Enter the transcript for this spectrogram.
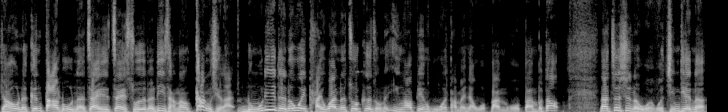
然后呢跟大陆呢在在所有的立场当中杠起来，努力的呢为台湾呢做各种的硬凹辩护。我坦白讲，我办我办不到。那这是呢我我今天呢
